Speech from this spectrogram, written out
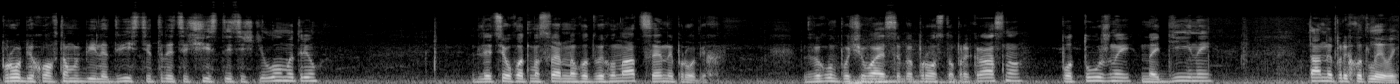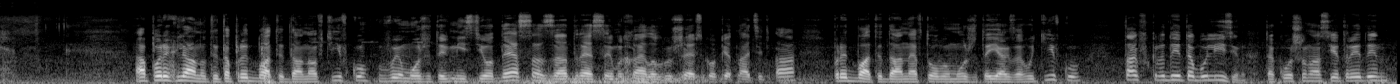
Пробіг у автомобіля 236 тисяч кілометрів. Для цього атмосферного двигуна це не пробіг. Двигун почуває себе просто прекрасно, потужний, надійний та неприхотливий. А переглянути та придбати дану автівку ви можете в місті Одеса за адресою Михайла Грушевського, 15А. Придбати дане авто ви можете як за готівку, так в кредит або лізинг. Також у нас є трейдин.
